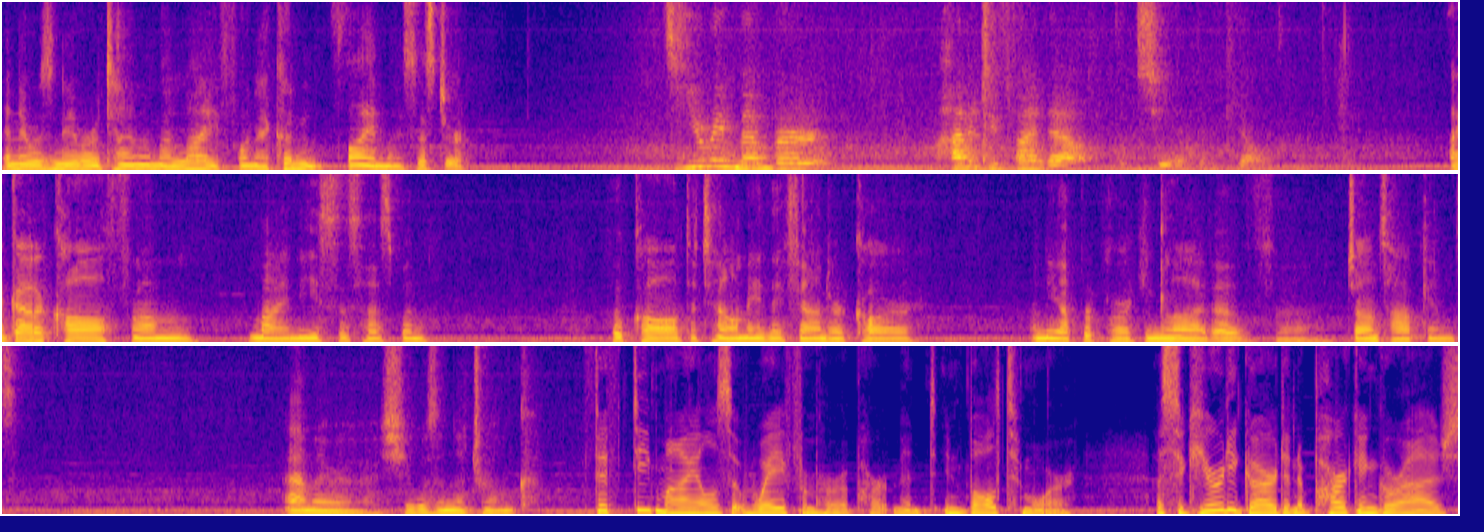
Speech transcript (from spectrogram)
and there was never a time in my life when I couldn't find my sister. Do you remember how did you find out that she had been killed? I got a call from my niece's husband who called to tell me they found her car in the upper parking lot of uh, Johns Hopkins. And there, she was in the trunk. 50 miles away from her apartment in Baltimore, a security guard in a parking garage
